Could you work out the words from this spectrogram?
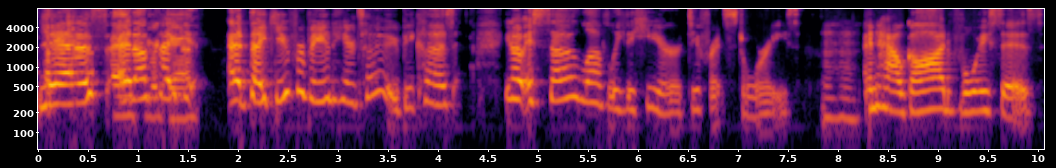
yes, and I thank you, and thank you for being here too, because you know it's so lovely to hear different stories mm-hmm. and how God voices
